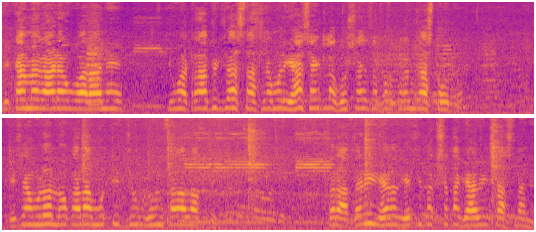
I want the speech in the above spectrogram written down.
रिकाम्या गाड्या उभा राहणे किंवा ट्रॅफिक जास्त असल्यामुळे ह्या साईडला घुसण्याचं प्रकरण जास्त होतं. त्याच्यामुळं लोकांना मोठी जीव घेऊन चालावं लागते. तर तरी ह्याची दक्षता घ्यावी शासनाने.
